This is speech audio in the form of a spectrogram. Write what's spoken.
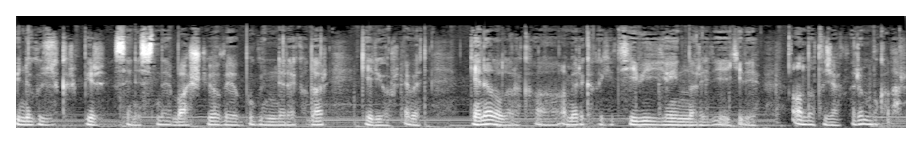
1941 senesinde başlıyor ve bugünlere kadar geliyor. Evet genel olarak Amerika'daki TV yayınları ile ilgili anlatacaklarım bu kadar.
